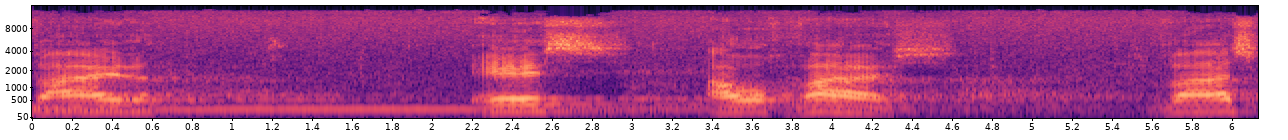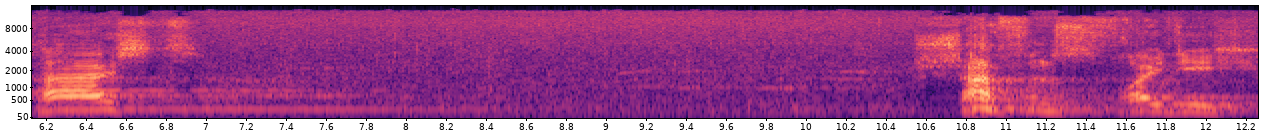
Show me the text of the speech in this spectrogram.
weil es auch weiß, was heißt, schaffensfreudig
